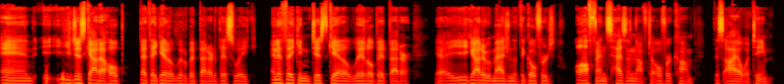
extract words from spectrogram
and you just gotta hope that they get a little bit better this week. And if they can just get a little bit better, yeah, you got to imagine that the Gophers' offense has enough to overcome this Iowa team.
